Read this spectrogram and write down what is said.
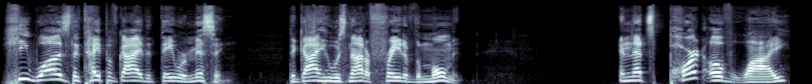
He was the type of guy that they were missing, the guy who was not afraid of the moment. And that's part of why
